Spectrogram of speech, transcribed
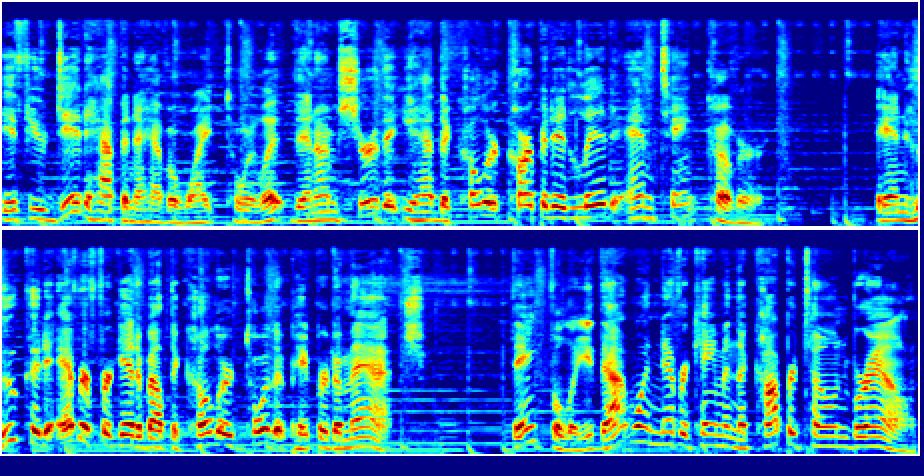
If you did happen to have a white toilet, then I'm sure that you had the color carpeted lid and tank cover. And who could ever forget about the colored toilet paper to match? Thankfully, that one never came in the copper tone brown.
